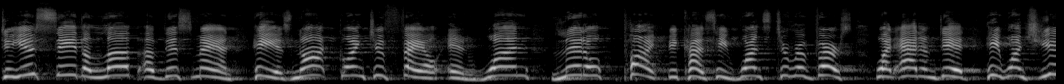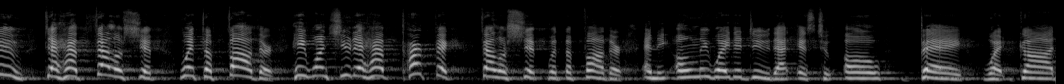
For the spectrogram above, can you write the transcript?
Do you see the love of this man? He is not going to fail in one little point because he wants to reverse what Adam did. He wants you to have fellowship with the Father, he wants you to have perfect fellowship with the Father. And the only way to do that is to obey what God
